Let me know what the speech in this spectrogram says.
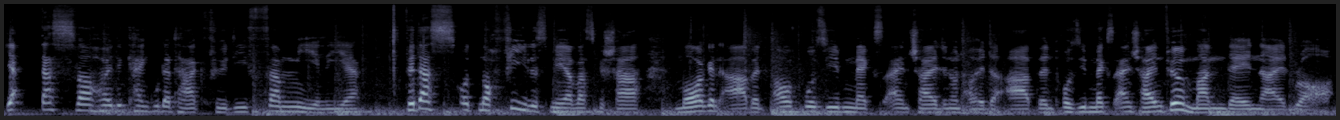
Ja, das war heute kein guter Tag für die Familie. Für das und noch vieles mehr, was geschah, morgen Abend auf Pro7 Max einschalten und heute Abend Pro7 Max einschalten für Monday Night Raw.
